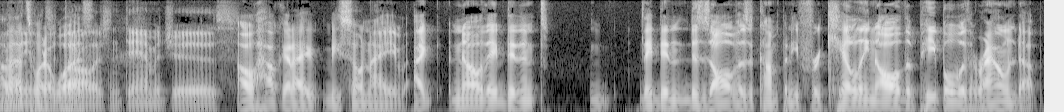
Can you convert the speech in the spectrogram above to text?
Oh, that's what it was. Dollars in damages. Oh, how could I be so naive? I no, they didn't. They didn't dissolve as a company for killing all the people with Roundup.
